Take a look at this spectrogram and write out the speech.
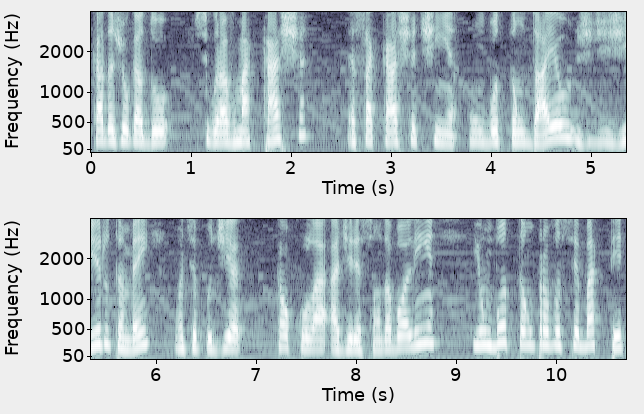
Cada jogador segurava uma caixa. Essa caixa tinha um botão dial de giro também, onde você podia calcular a direção da bolinha e um botão para você bater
